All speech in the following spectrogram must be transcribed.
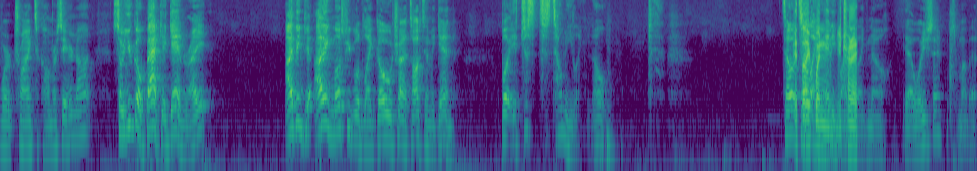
were trying to conversate or not. So you go back again, right? I think I think most people would like go try to talk to him again, but it just just tell me like no. tell, It's tell, like when you're trying to- like no. Yeah, what do you say? It's my bad.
